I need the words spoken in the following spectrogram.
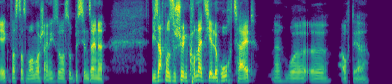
irgendwas, das war wahrscheinlich so, so ein bisschen seine, wie sagt man so schön, kommerzielle Hochzeit ne, wo äh, auch der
